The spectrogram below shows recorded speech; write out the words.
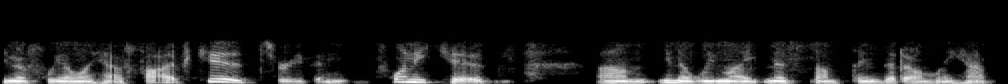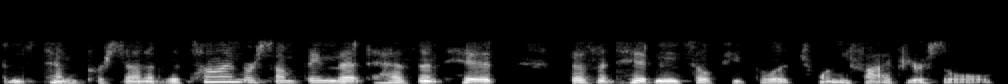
you know, if we only have five kids or even 20 kids, um, you know, we might miss something that only happens 10% of the time or something that hasn't hit, doesn't hit until people are 25 years old.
